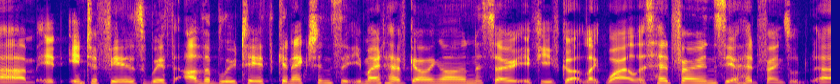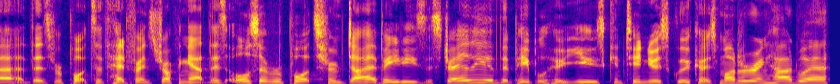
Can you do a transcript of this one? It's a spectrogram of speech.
Um, it interferes with other Bluetooth connections that you might have going on. So if you've got like wireless headphones, your headphones will. Uh, there's reports of headphones dropping out. There's also reports from Diabetes Australia, the people who use continuous glucose monitoring hardware,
